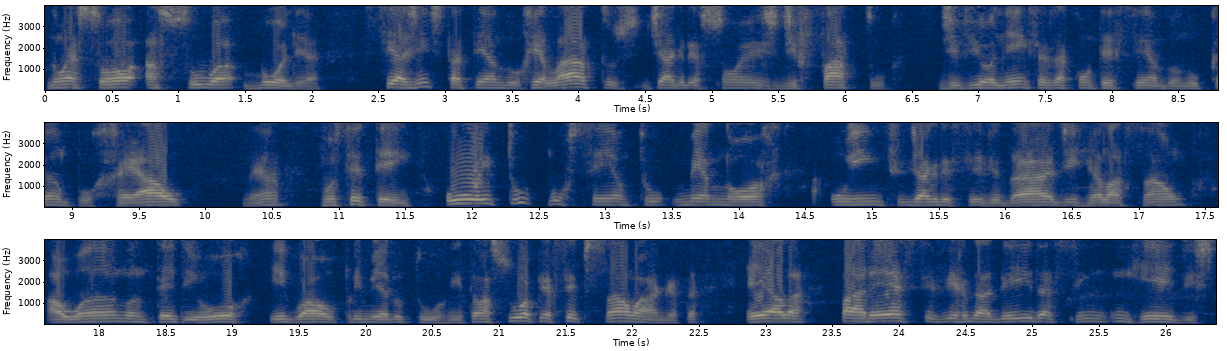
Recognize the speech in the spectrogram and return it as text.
Não é só a sua bolha se a gente está tendo relatos de agressões de fato, de violências acontecendo no campo real, né, você tem 8% menor o índice de agressividade em relação ao ano anterior, igual ao primeiro turno. Então, a sua percepção, Agatha, ela parece verdadeira, sim, em redes.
